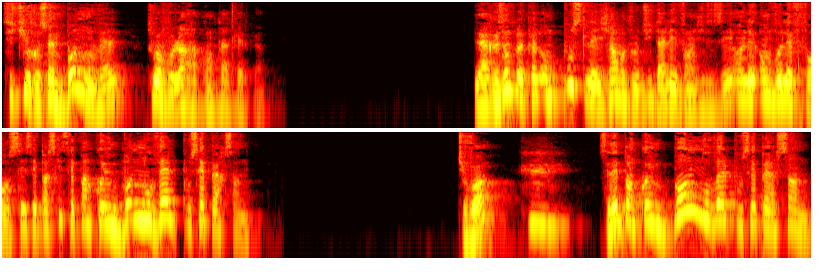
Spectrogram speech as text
Si tu reçois une bonne nouvelle, tu vas vouloir raconter à quelqu'un. La raison pour laquelle on pousse les gens aujourd'hui d'aller évangéliser, on, les, on veut les forcer, c'est parce que c'est pas encore une bonne nouvelle pour ces personnes. Tu vois? Hmm. Ce n'est pas encore une bonne nouvelle pour ces personnes.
